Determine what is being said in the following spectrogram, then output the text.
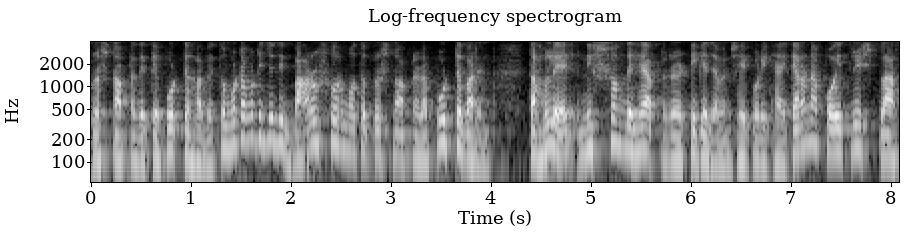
প্রশ্ন আপনাদেরকে পড়তে হবে। তো মোটামুটি যদি বারোশোর মতো প্রশ্ন আপনারা পড়তে পারেন, তাহলে নিঃসন্দেহে আপনারা টিকে যাবেন সেই পরীক্ষায়। কেননা পঁয়ত্রিশ প্লাস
